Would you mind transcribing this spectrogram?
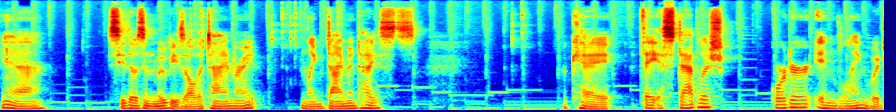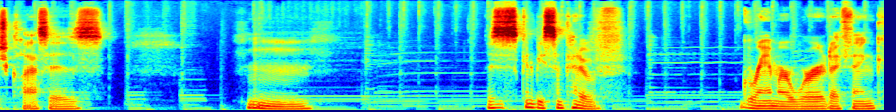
Yeah. See those in movies all the time, right? And like diamond heists. Okay. They establish order in language classes. Hmm. This is going to be some kind of grammar word, I think.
